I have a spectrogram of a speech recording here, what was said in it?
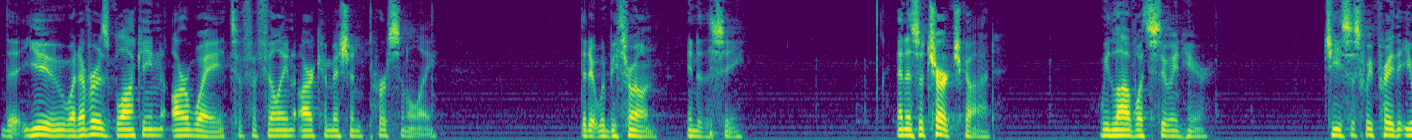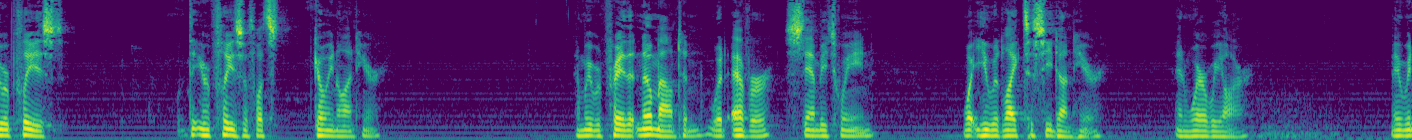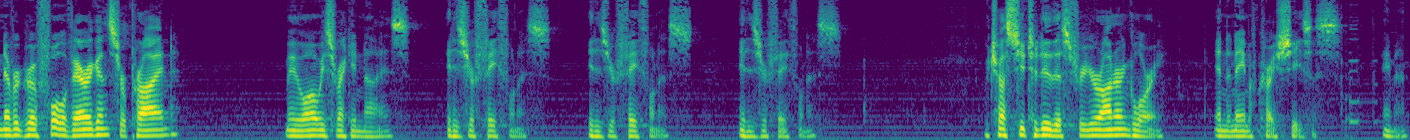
That you, whatever is blocking our way to fulfilling our commission personally, that it would be thrown into the sea. And as a church, God, we love what's doing here. Jesus, we pray that you are pleased, that you are pleased with what's going on here. And we would pray that no mountain would ever stand between what you would like to see done here and where we are. May we never grow full of arrogance or pride. May we always recognize it is your faithfulness. It is your faithfulness. It is your faithfulness. We trust you to do this for your honor and glory. In the name of Christ Jesus. Amen.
